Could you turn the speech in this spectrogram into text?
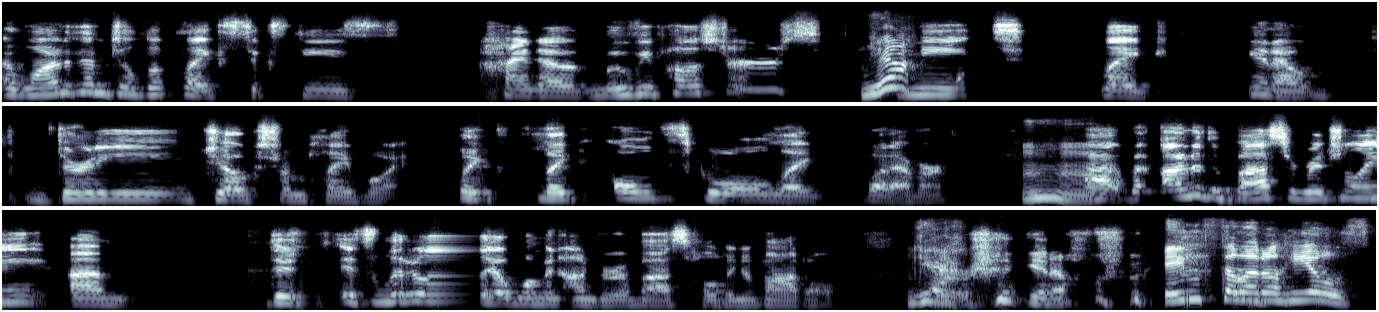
I wanted them to look like 60s kind of movie posters yeah. meet like you know dirty jokes from playboy. Like like old school like whatever. Mm-hmm. uh, but under the bus originally um there's it's literally a woman under a bus holding a bottle yeah. or, you know. In stiletto heels.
